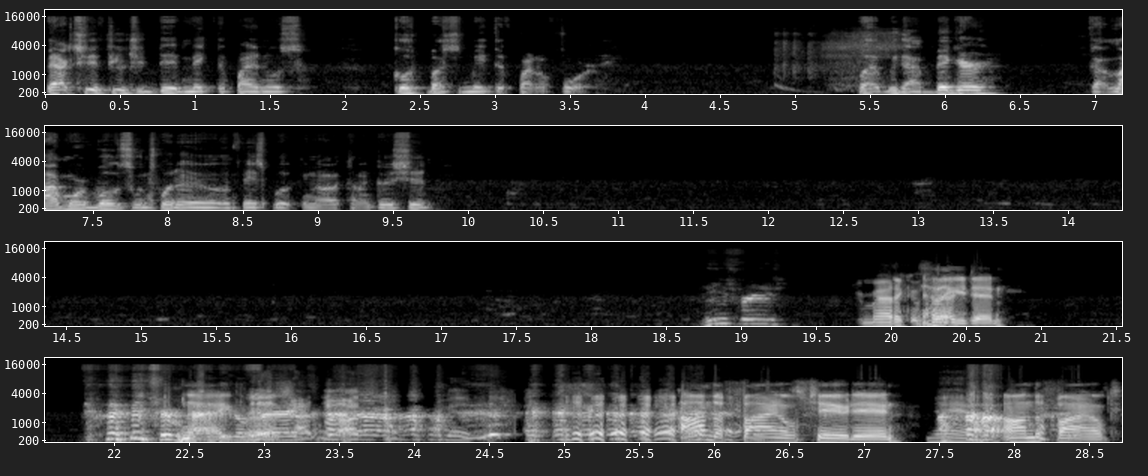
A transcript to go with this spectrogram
Back to the Future did make the finals. Ghostbusters made the final four. But we got bigger, got a lot more votes on Twitter and Facebook and all that kind of good shit. He's freeze. Dramatic I think he did. Dramatic No, effect. On the finals too, dude. Man, On the finals.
